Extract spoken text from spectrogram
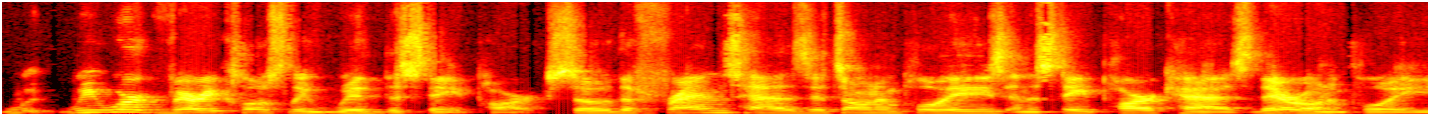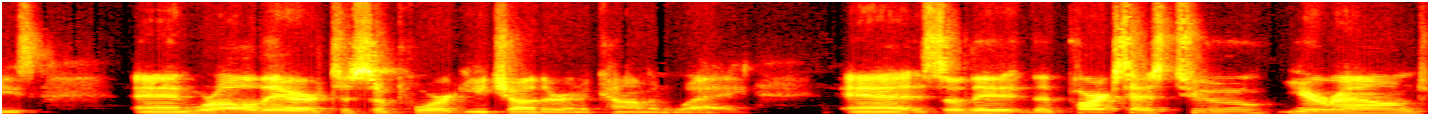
we, work very closely with the state park. So the Friends has its own employees and the state park has their own employees and we're all there to support each other in a common way. And so the, the parks has two year-round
